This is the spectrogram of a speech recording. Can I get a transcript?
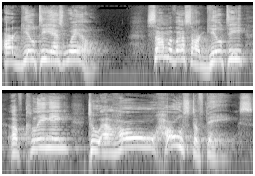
are guilty as well. Some of us are guilty of clinging to a whole host of things.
